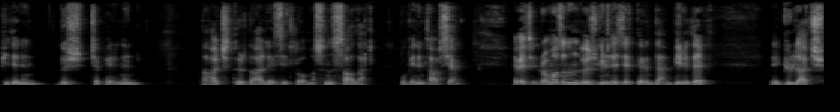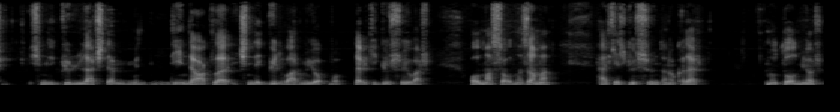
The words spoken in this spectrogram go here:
pidenin dış çeperinin daha çıtır, daha lezzetli olmasını sağlar. Bu benim tavsiyem. Evet, Ramazan'ın özgün lezzetlerinden biri de e, güllaç. Şimdi güllaç dendiğinde akla içinde gül var mı yok mu? Tabii ki gül suyu var. Olmazsa olmaz ama herkes gül suyundan o kadar mutlu olmuyor.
